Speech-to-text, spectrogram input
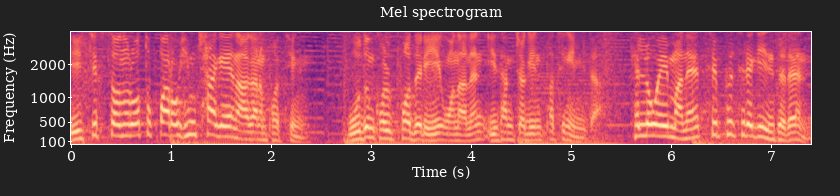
일직선으로 똑바로 힘차게 나아가는 퍼팅. 모든 골퍼들이 원하는 이상적인 퍼팅입니다. 캘로웨이만의 Triple Track이 인쇄된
